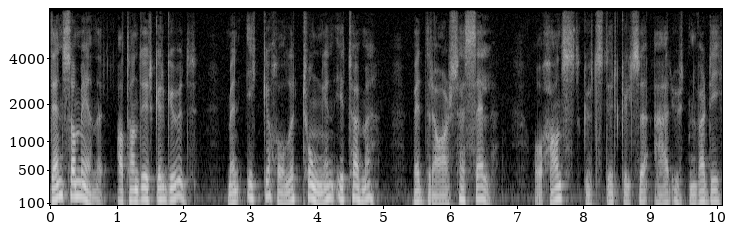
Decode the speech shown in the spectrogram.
Den som mener at han dyrker Gud, men ikke holder tungen i tømme, bedrar seg selv, og hans gudsdyrkelse er uten verdi.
